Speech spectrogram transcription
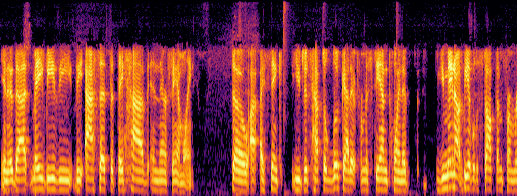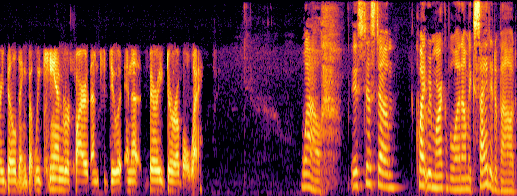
You know, that may be the, the asset that they have in their family. So I, I think you just have to look at it from a standpoint of you may not be able to stop them from rebuilding, but we can require them to do it in a very durable way. Wow. It's just um quite remarkable, and I'm excited about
